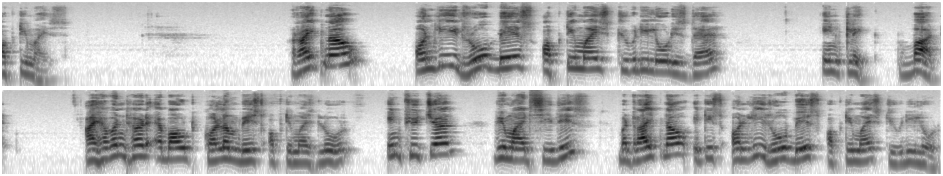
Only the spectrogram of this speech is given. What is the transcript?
optimize. Right now only row based optimized QVD load is there in Qlik but I haven't heard about column based optimized load. In future we might see this but right now it is only row based optimized QVD load.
